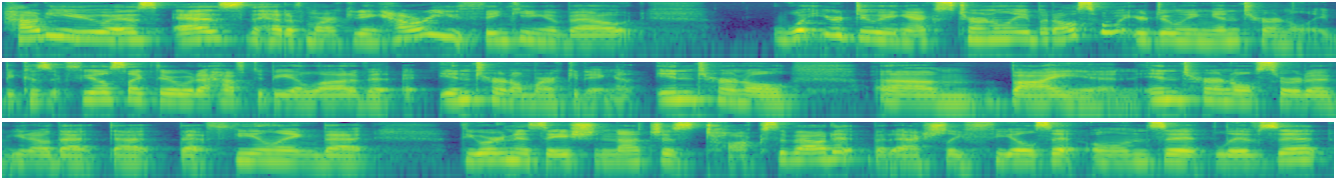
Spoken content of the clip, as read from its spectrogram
How do you, as as the head of marketing, how are you thinking about what you're doing externally, but also what you're doing internally, because it feels like there would have to be a lot of internal marketing, internal um, buy-in, internal sort of you know that that that feeling that the organization not just talks about it, but actually feels it, owns it, lives it.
